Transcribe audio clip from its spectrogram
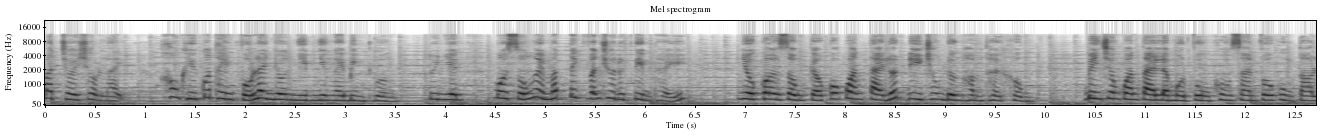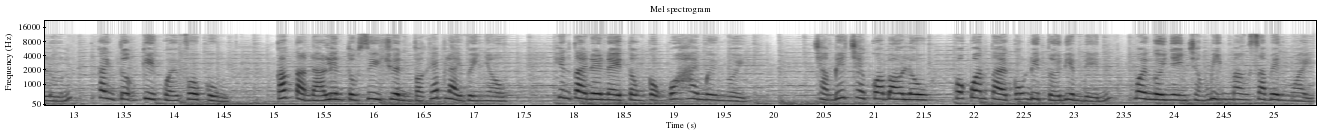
mặt trời trở lại, không khí của thành phố lại nhộn nhịp như ngày bình thường. Tuy nhiên, một số người mất tích vẫn chưa được tìm thấy. Nhiều con rồng kéo cỗ quan tài lướt đi trong đường hầm thời không. Bên trong quan tài là một vùng không gian vô cùng to lớn, cảnh tượng kỳ quái vô cùng. Các tảng đá liên tục di chuyển và ghép lại với nhau. Hiện tại nơi này tổng cộng có 20 người. Chẳng biết trải qua bao lâu, cỗ quan tài cũng đi tới điểm đến, mọi người nhanh chóng bị mang ra bên ngoài.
